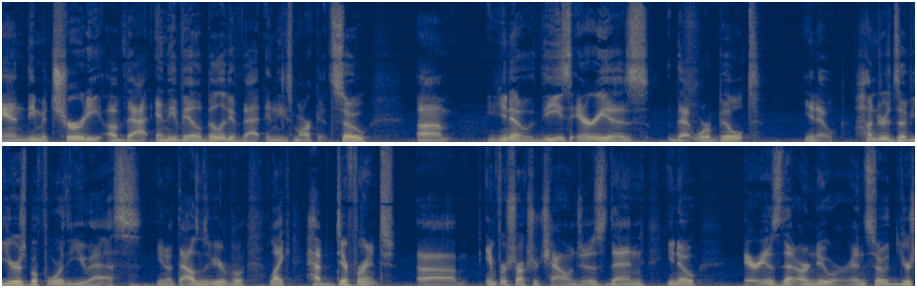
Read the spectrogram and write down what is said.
and the maturity of that and the availability of that in these markets. So um, you know these areas that were built you know hundreds of years before the us you know thousands of years before, like have different um, infrastructure challenges than you know areas that are newer. And so you're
